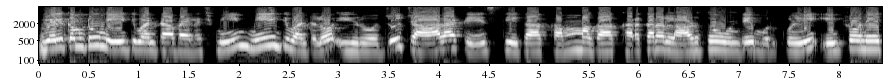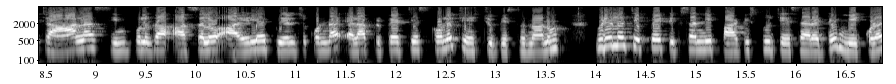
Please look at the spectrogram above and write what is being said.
వెల్కమ్ టు మీ ఇంటి వంట భయలక్ష్మి మీ ఇంటి వంటలో ఈ రోజు చాలా టేస్టీగా కమ్మగా కరకరలాడుతూ ఉండే మురుకుల్ని ఇంట్లోనే చాలా సింపుల్గా అసలు ఆయిలే పీల్చకుండా ఎలా ప్రిపేర్ చేసుకోవాలో చేసి చూపిస్తున్నాను. వీడియోలో చెప్పే టిప్స్ అన్ని పాటిస్తూ చేశారంటే మీకు కూడా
